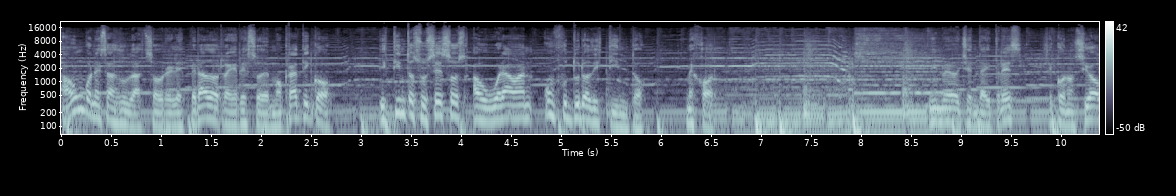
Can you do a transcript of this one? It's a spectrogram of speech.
Aún con esas dudas sobre el esperado regreso democrático, distintos sucesos auguraban un futuro distinto, mejor. 1983 se conoció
